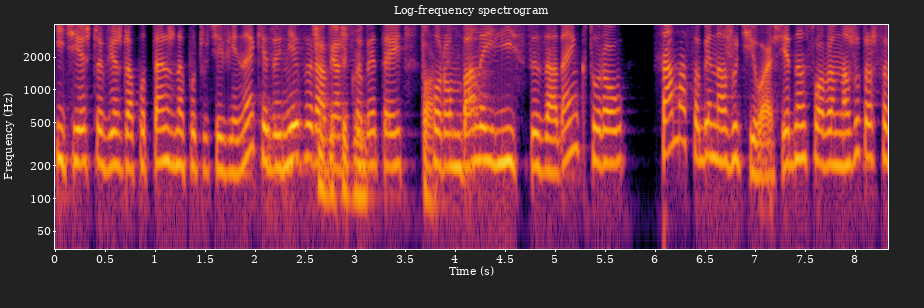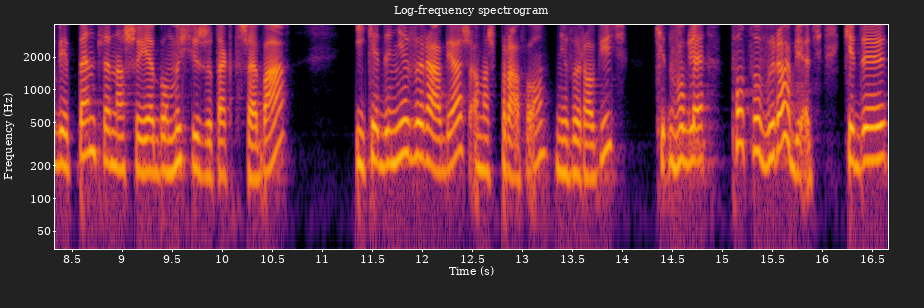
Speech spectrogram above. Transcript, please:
I ci jeszcze wjeżdża potężne poczucie winy, kiedy nie wyrabiasz kiedy tego... sobie tej tak. porąbanej listy zadań, którą sama sobie narzuciłaś. Jednym słowem, narzucasz sobie pętlę na szyję, bo myślisz, że tak trzeba. I kiedy nie wyrabiasz, a masz prawo nie wyrobić, kiedy w ogóle po co wyrabiać? Kiedy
